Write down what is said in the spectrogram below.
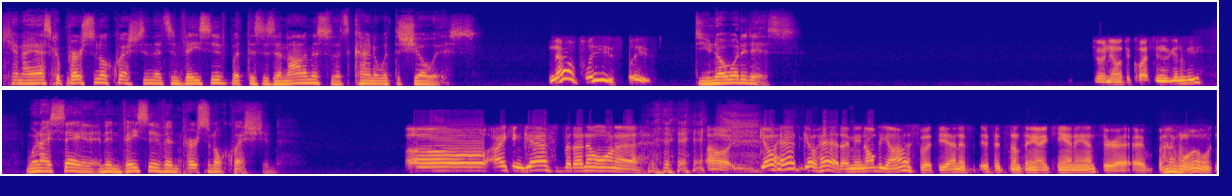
Can I ask a personal question that's invasive, but this is anonymous, so that's kind of what the show is? No, please, please. Do you know what it is? Do I know what the question is going to be? When I say an invasive and personal question. Oh, I can guess, but I don't want to. oh, go ahead, go ahead. I mean, I'll be honest with you, and if, if it's something I can't answer, I, I, I won't.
